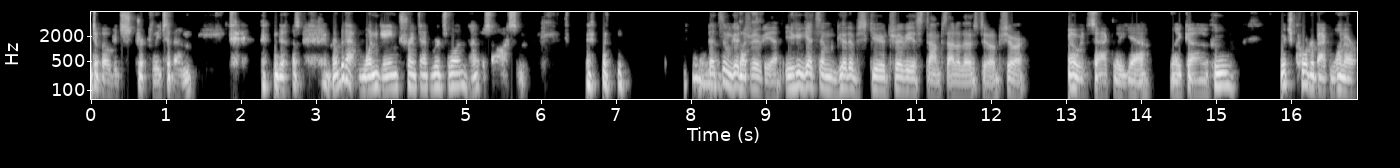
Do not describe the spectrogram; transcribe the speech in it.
devoted strictly to them. Remember that one game Trent Edwards won? That was awesome. That's some good but, trivia. You could get some good obscure trivia stumps out of those two, I'm sure. Oh, exactly. Yeah. Like uh who which quarterback won our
